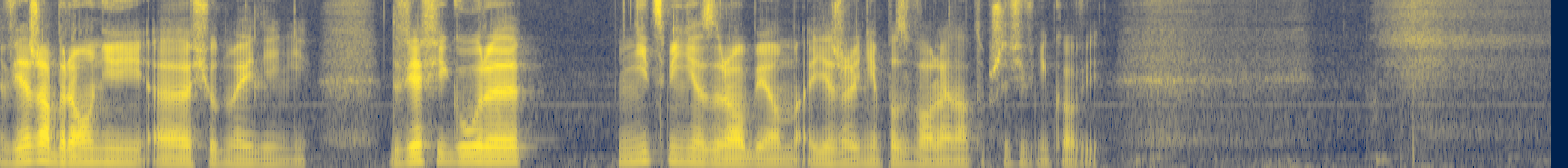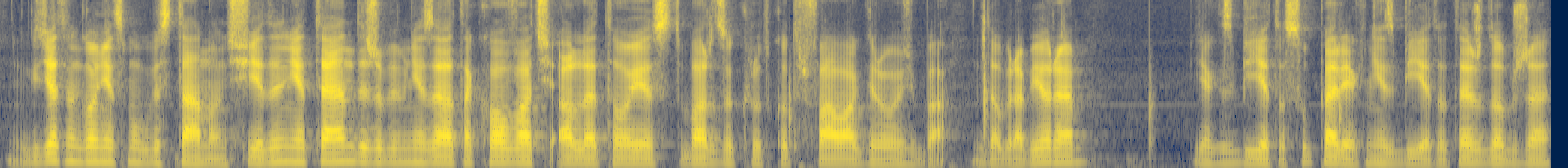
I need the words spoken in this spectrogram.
Wieża broni e, siódmej linii. Dwie figury nic mi nie zrobią, jeżeli nie pozwolę na to przeciwnikowi. Gdzie ten goniec mógłby stanąć? Jedynie tędy, żeby mnie zaatakować, ale to jest bardzo krótkotrwała groźba. Dobra, biorę. Jak zbije to super, jak nie zbije to też dobrze.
